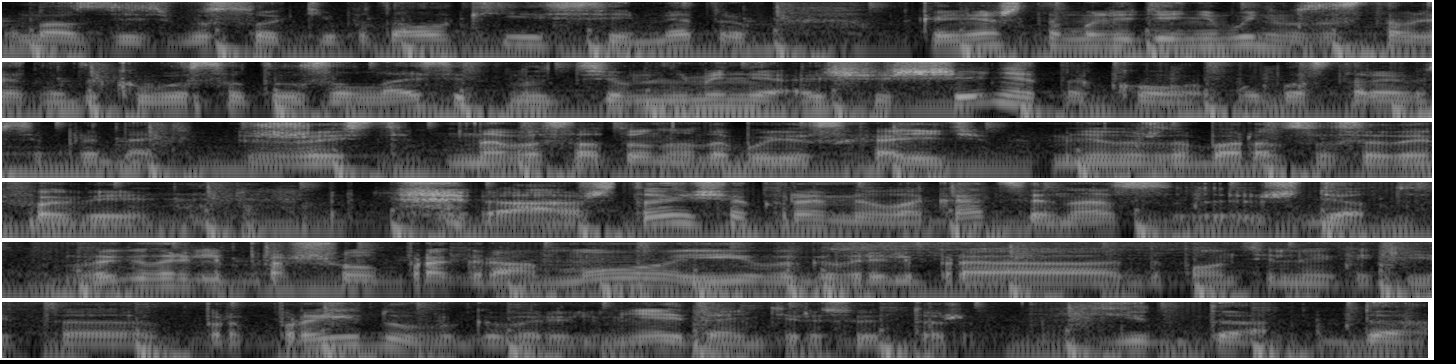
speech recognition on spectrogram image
у нас здесь высокие потолки, 7 метров. Конечно, мы людей не будем заставлять на такую высоту залазить, но тем не менее ощущение такого мы постараемся придать. Жесть. На высоту надо будет сходить. Мне нужно бороться с этой фобией. А что еще, кроме локации, нас ждет? Вы говорили про шоу-программу, и вы говорили про дополнительные какие-то... Про, про еду вы говорили. Меня еда интересует тоже. Еда, да.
